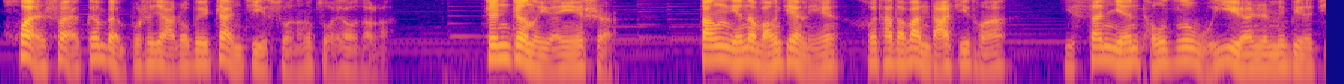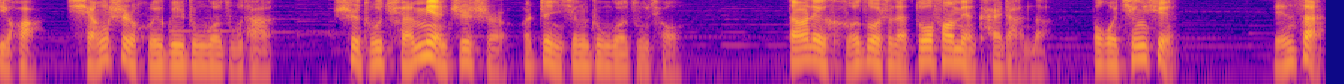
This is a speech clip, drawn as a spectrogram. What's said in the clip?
换帅根本不是亚洲杯战绩所能左右的了。真正的原因是，当年的王健林和他的万达集团以三年投资五亿元人民币的计划强势回归中国足坛，试图全面支持和振兴中国足球。当然，这个合作是在多方面开展的，包括青训、联赛，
